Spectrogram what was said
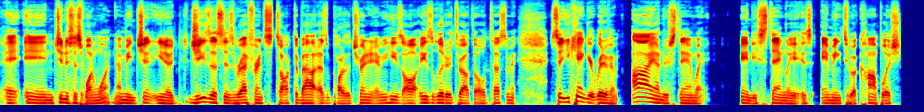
in Genesis one one. I mean, you know, Jesus is referenced, talked about as a part of the Trinity. I mean, he's all he's littered throughout the Old Testament, so you can't get rid of him. I understand what Andy Stanley is aiming to accomplish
